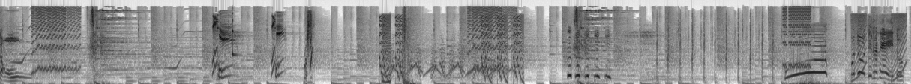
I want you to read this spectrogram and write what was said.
Oh! Uh, Ano tira dito? Yeah!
